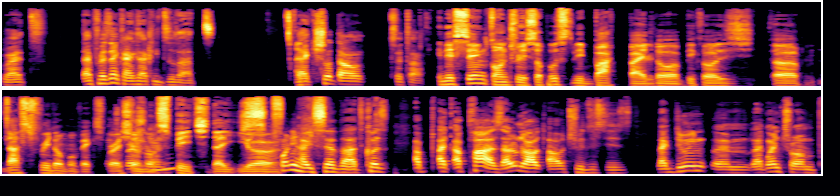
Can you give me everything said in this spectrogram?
right? Like president can't exactly do that. like shut down Twitter. in the same country it's supposed to be backed by law because uh, that's freedom of expression, Expression. of speech that you're. It's funny how you said that because like a past, I don't know how, how true this is. Like during um like when Trump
